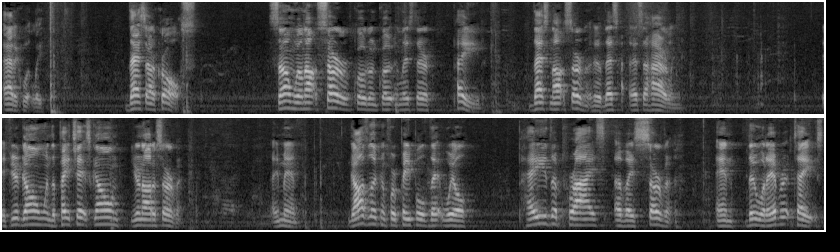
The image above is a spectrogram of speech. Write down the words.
adequately. That's our cross. Some will not serve, quote unquote, unless they're paid. That's not servanthood. That's that's a hireling. If you're gone when the paycheck's gone, you're not a servant. Amen. God's looking for people that will pay the price of a servant and do whatever it takes.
